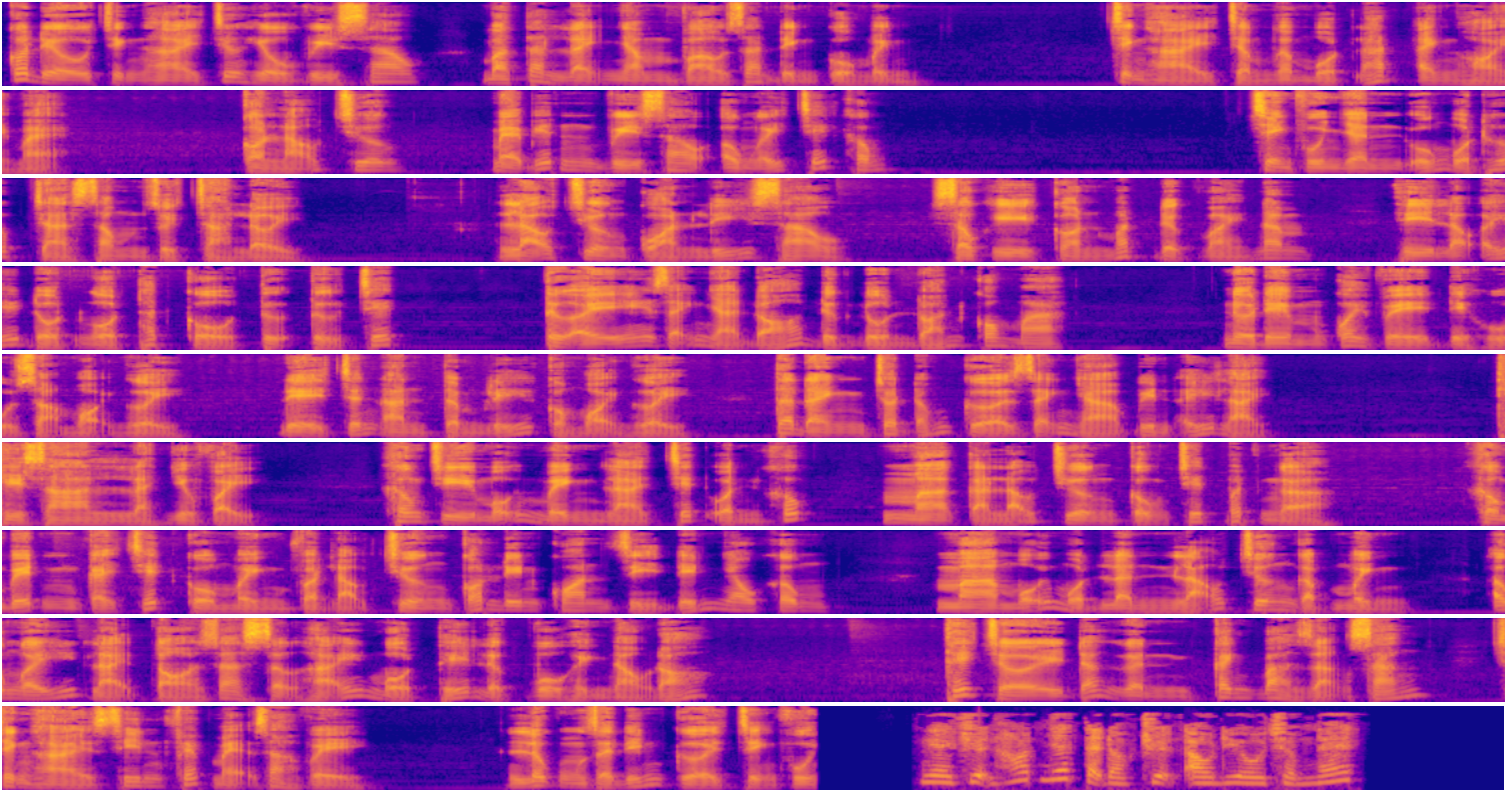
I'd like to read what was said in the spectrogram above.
Có điều Trình Hải chưa hiểu vì sao bà ta lại nhằm vào gia đình của mình. Trình Hải trầm ngâm một lát anh hỏi mẹ. Còn lão Trương, mẹ biết vì sao ông ấy chết không? Trình phu nhân uống một hớp trà xong rồi trả lời. Lão Trương quản lý sao? Sau khi còn mất được vài năm, thì lão ấy đột ngột thắt cổ tự tử chết. Từ ấy dãy nhà đó được đồn đoán có ma. Nửa đêm quay về để hù dọa mọi người, để chấn an tâm lý của mọi người, ta đành cho đóng cửa dãy nhà bên ấy lại. Thì ra là như vậy. Không chỉ mỗi mình là chết uẩn khúc, mà cả lão Trương cũng chết bất ngờ. Không biết cái chết của mình và lão Trương có liên quan gì đến nhau không? Mà mỗi một lần lão Trương gặp mình, ông ấy lại tỏ ra sợ hãi một thế lực vô hình nào đó. Thế trời đã gần canh ba dạng sáng, Trịnh Hải xin phép mẹ ra về. Lúc rời đến cửa trịnh phu Nghe chuyện hot nhất tại đọc truyện audio.net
